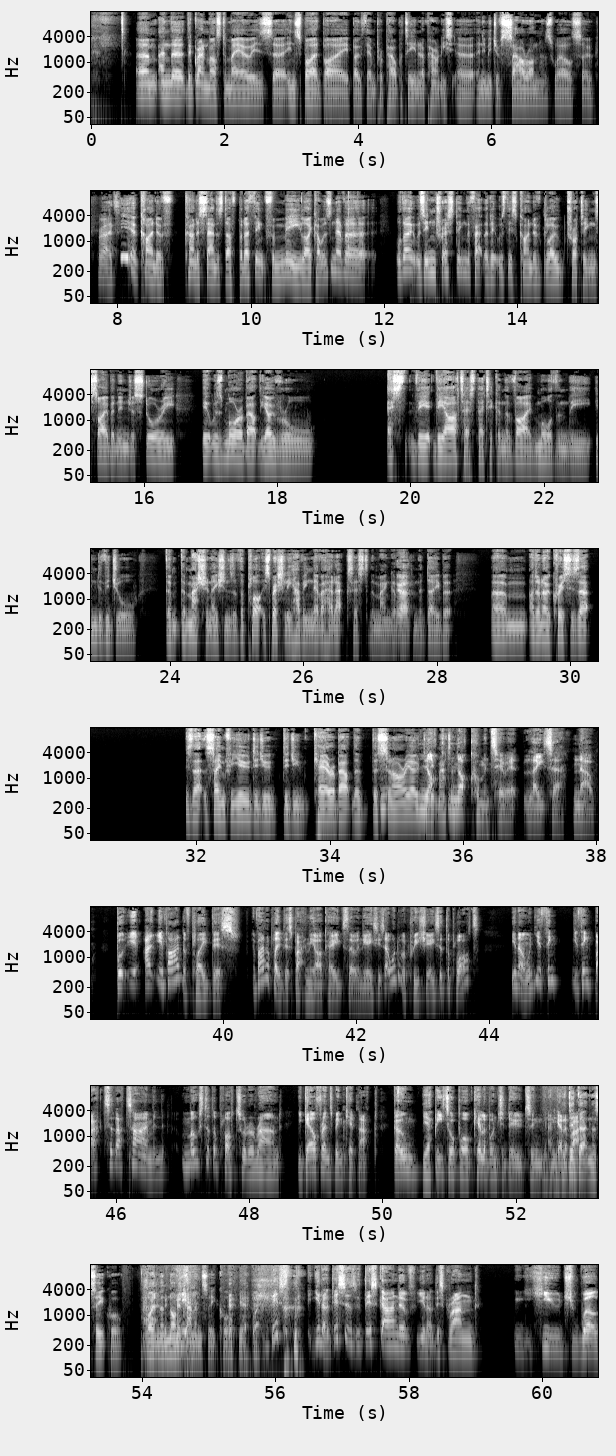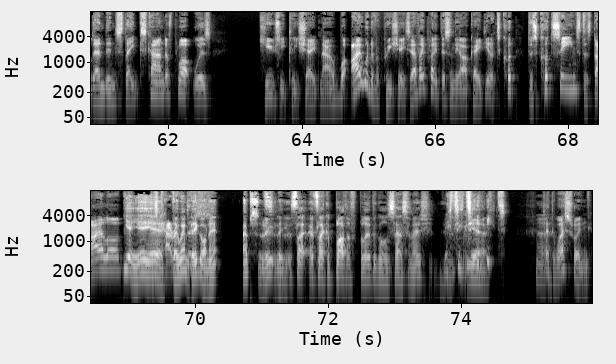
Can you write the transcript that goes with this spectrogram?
Um, and the the Grandmaster Meio is uh, inspired by both Emperor Palpatine and apparently uh, an image of Sauron as well. So Right. yeah, kind of kind of standard stuff. But I think for me, like I was never, although it was interesting, the fact that it was this kind of globe trotting cyber ninja story, it was more about the overall es- the the art aesthetic and the vibe more than the individual the the machinations of the plot. Especially having never had access to the manga Yeah. back in the day. But um, I don't know, Chris, is that is that the same for you? Did you did you care about the the scenario? Did not, it matter? Not coming to it later, no. But I- if I'd have played this, if I'd have played this back in the arcades though in the eighties, I would have appreciated the plot. You know, when you think you think back to that time, and most of the plots were around your girlfriend's been kidnapped, go and Yeah. beat up or kill a bunch of dudes and, and get her did back. that in the sequel, or in the non-canon sequel. Yeah. But this, you know, this is this kind of, you know, this grand, huge, world-ending stakes kind of plot was hugely cliched now, but I would have appreciated. Had they played this in the arcade, you know, it's cut. There's cutscenes, there's dialogue. Yeah, yeah, yeah. They went big on it. Absolutely. It's like it's like a plot of political assassination. It's indeed. It's like the West Wing.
